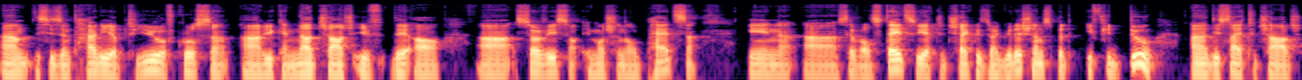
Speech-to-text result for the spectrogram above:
um, this is entirely up to you. Of course, uh, uh you cannot charge if they are uh, service or emotional pets in uh, several states. So you have to check with regulations. But if you do decide to charge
